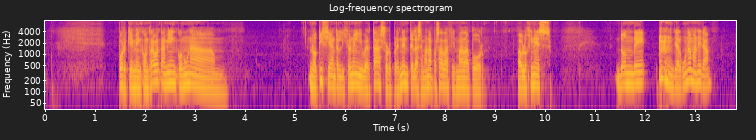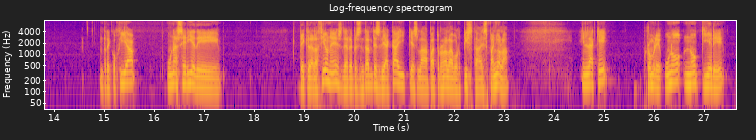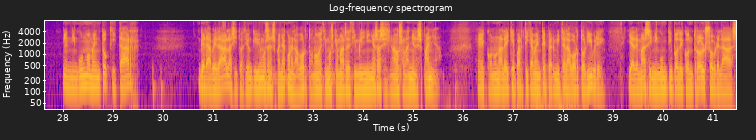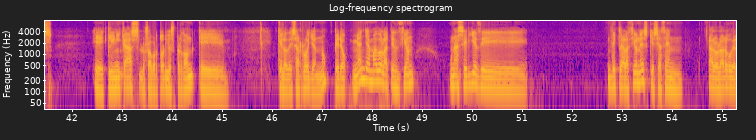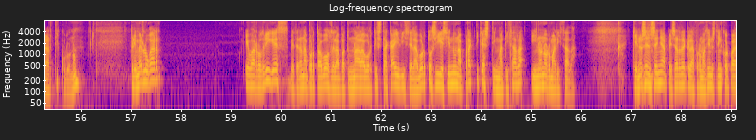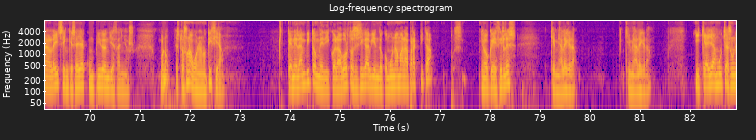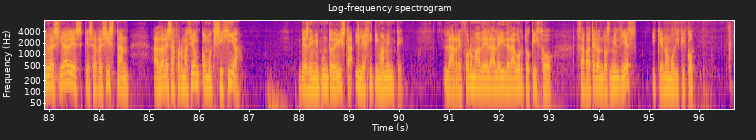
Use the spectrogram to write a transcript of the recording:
Porque me encontraba también con una noticia en Religión en Libertad sorprendente la semana pasada firmada por Pablo Ginés, donde de alguna manera recogía una serie de declaraciones de representantes de ACAI, que es la patronal abortista española, en la que, pues hombre, uno no quiere en ningún momento quitar gravedad a la situación que vivimos en España con el aborto, ¿no? Decimos que más de 100.000 niños asesinados al año en España, ¿eh? con una ley que prácticamente permite el aborto libre y además sin ningún tipo de control sobre las eh, clínicas, los abortorios, perdón, que, que lo desarrollan, ¿no? Pero me han llamado la atención una serie de declaraciones que se hacen a lo largo del artículo, ¿no? En primer lugar, Eva Rodríguez, veterana portavoz de la patronal abortista CAI, dice el aborto sigue siendo una práctica estigmatizada y no normalizada, que no se enseña a pesar de que la formación está incorporada en la ley sin que se haya cumplido en 10 años. Bueno, esto es una buena noticia. Que en el ámbito médico el aborto se siga viendo como una mala práctica, pues tengo que decirles que me alegra, que me alegra. Y que haya muchas universidades que se resistan a dar esa formación como exigía desde mi punto de vista, ilegítimamente, la reforma de la ley del aborto que hizo Zapatero en 2010 y que no modificó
